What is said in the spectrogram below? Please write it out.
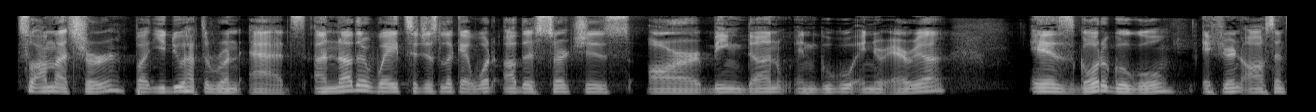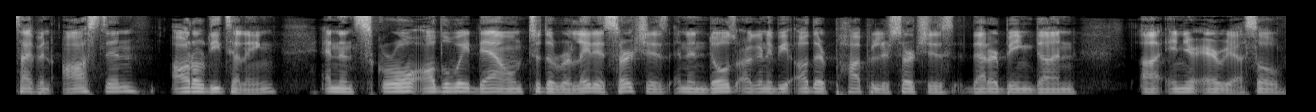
So I'm not sure, but you do have to run ads. Another way to just look at what other searches are being done in Google in your area is go to Google. If you're in Austin, type in Austin auto detailing and then scroll all the way down to the related searches. And then those are going to be other popular searches that are being done uh, in your area. So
